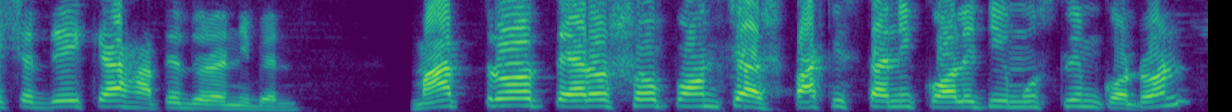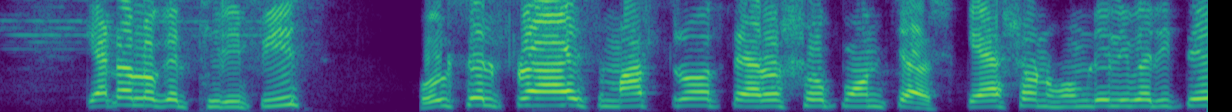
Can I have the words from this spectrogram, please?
এসে দেখে হাতে ধরে নেবেন। মাত্র তেরোশো পঞ্চাশ, পাকিস্তানি কোয়ালিটি মুসলিম কটন ক্যাটালগের থ্রি পিস হোলসেল প্রাইস মাত্র তেরোশো পঞ্চাশ। ক্যাশ অন হোম ডেলিভারিতে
